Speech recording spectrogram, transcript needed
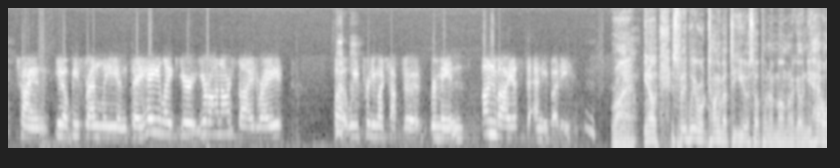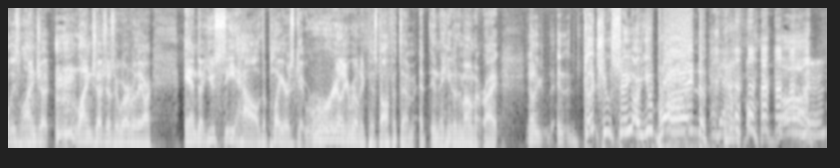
try and you know be friendly and say, "Hey, like you're you're on our side, right?" But we pretty much have to remain unbiased to anybody. Right. You know, we were talking about the U.S. Open a moment ago, and you have all these line ju- line judges or wherever they are, and uh, you see how the players get really, really pissed off at them at, in the heat of the moment, right? You know, and, Can't you see? Are you blind? You're like, oh my god.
